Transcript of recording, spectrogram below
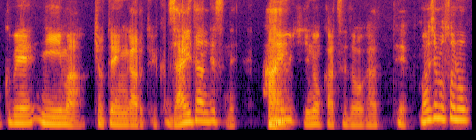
北米に今拠点があるというか、財団ですね。はい有志の活動があって、私もその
